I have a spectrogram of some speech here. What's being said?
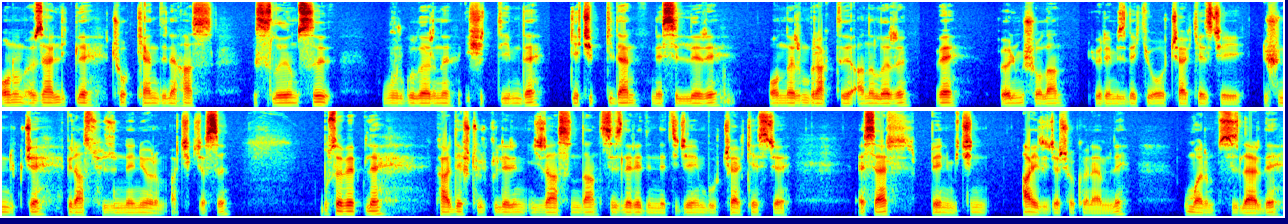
onun özellikle çok kendine has ıslığımsı vurgularını işittiğimde geçip giden nesilleri, onların bıraktığı anıları ve ölmüş olan yöremizdeki o Çerkezceyi düşündükçe biraz hüzünleniyorum açıkçası. Bu sebeple Kardeş Türkülerin icrasından sizlere dinleteceğim bu Çerkesçe eser benim için ayrıca çok önemli. Umarım sizler de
